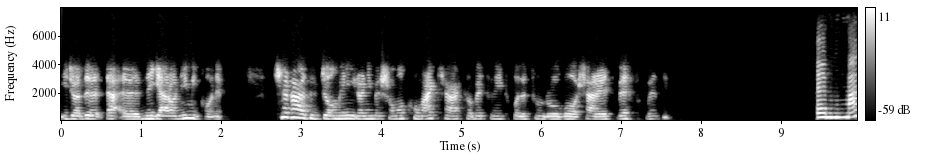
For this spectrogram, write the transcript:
ایجاد نگرانی می‌کنه. چقدر جامعه ایرانی به شما کمک کرد تا بتونید خودتون رو با شرایط وفق بدید؟ من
